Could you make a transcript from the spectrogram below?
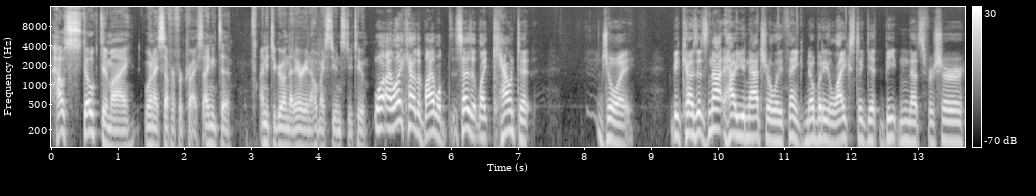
how stoked am I when I suffer for Christ? I need to. I need to grow in that area, and I hope my students do too. Well, I like how the Bible says it like count it joy because it's not how you naturally think. Nobody likes to get beaten, that's for sure.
